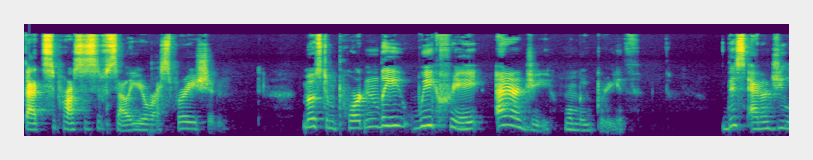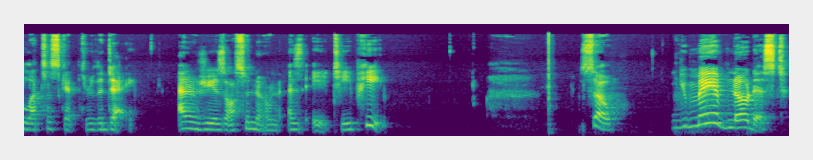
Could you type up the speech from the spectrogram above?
that's the process of cellular respiration. Most importantly, we create energy when we breathe. This energy lets us get through the day. Energy is also known as ATP. So, you may have noticed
